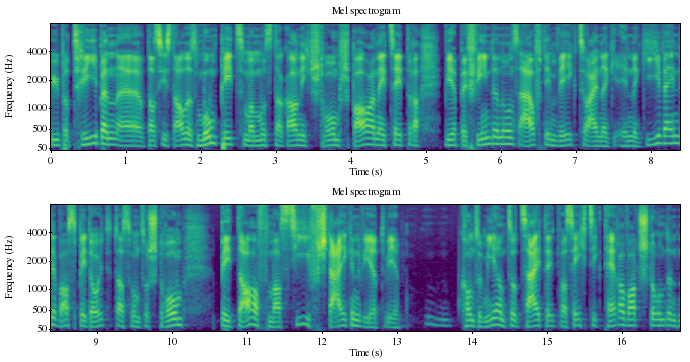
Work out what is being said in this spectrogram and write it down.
übertrieben, äh, das ist alles Mumpitz, man muss da gar nicht Strom sparen etc. Wir befinden uns auf dem Weg zu einer Energiewende, was bedeutet, dass unser Strombedarf massiv steigen wird. Wir konsumieren zurzeit etwa 60 Terawattstunden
